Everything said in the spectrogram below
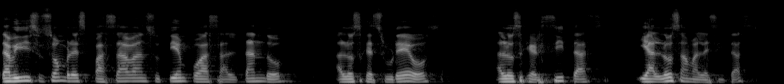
David y sus hombres pasaban su tiempo asaltando a los jesureos, a los jercitas y a los amalecitas,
